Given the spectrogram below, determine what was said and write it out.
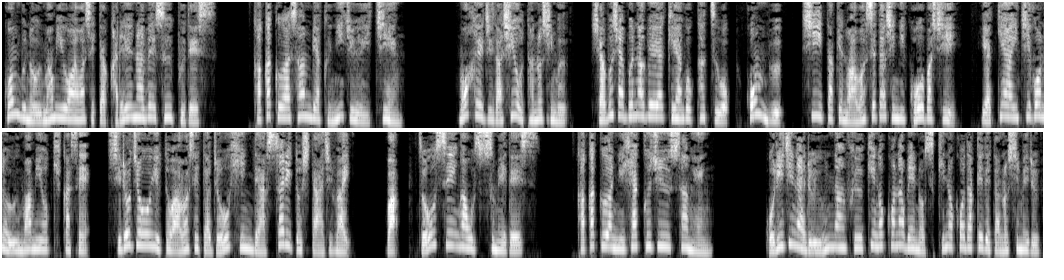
昆布の旨味を合わせた。カレー鍋スープです。価格は321円。モヘジ出汁を楽しむ、しゃぶしゃぶ鍋焼きあご。カツオ、昆布、椎茸の合わせ出しに香ばしい、焼きあいちごの旨味を効かせ、白醤油と合わせた上品であっさりとした味わいは、雑炊がおすすめです。価格は213円。オリジナル雲南風キノコ鍋のすきのこだけで楽しめる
